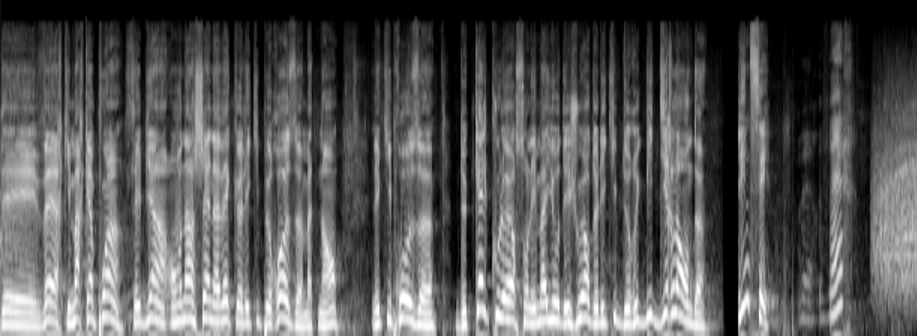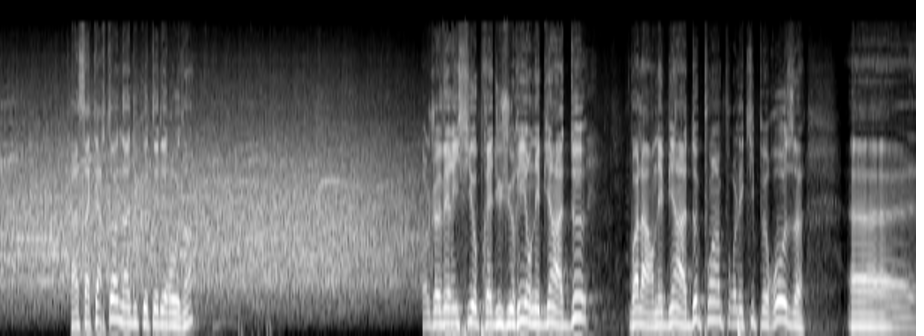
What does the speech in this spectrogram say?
des Verts qui marque un point. C'est bien. On enchaîne avec l'équipe rose maintenant. L'équipe rose, de quelle couleur sont les maillots des joueurs de l'équipe de rugby d'Irlande? l'INSEE. Vert. Ah, ça cartonne hein, du côté des roses. hein. Donc je vérifie auprès du jury. On est bien à deux. Voilà, on est bien à deux points pour l'équipe rose. Euh,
